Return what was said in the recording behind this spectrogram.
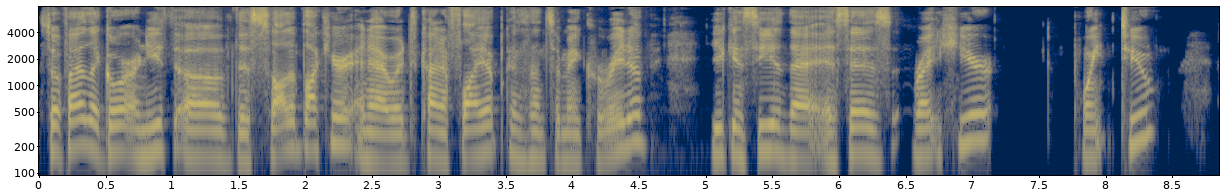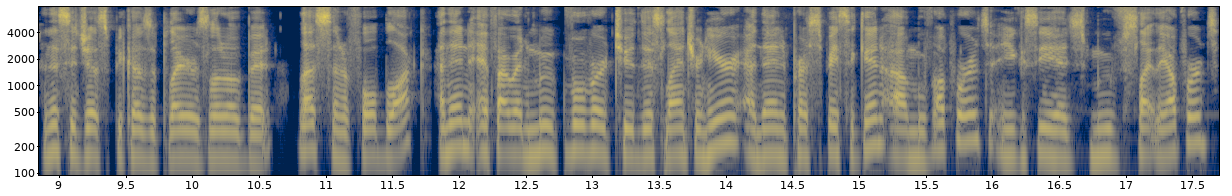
So if I like go underneath of this solid block here and I would kind of fly up because since I'm in creative, you can see that it says right here 0.2 and this is just because the player is a little bit less than a full block. And then if I would move over to this lantern here and then press space again, I'll move upwards and you can see it just moves slightly upwards.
